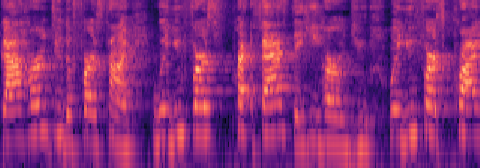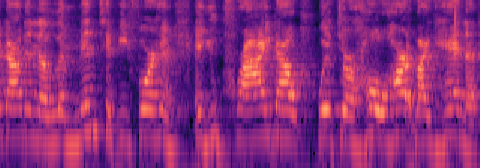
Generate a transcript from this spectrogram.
God heard you the first time. When you first fasted, he heard you. When you first cried out and lamented before before him and you cried out with your whole heart like Hannah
